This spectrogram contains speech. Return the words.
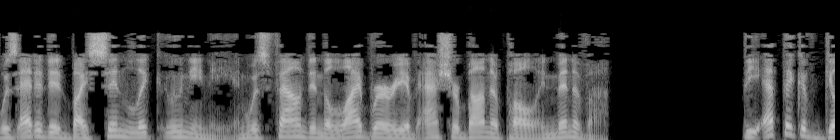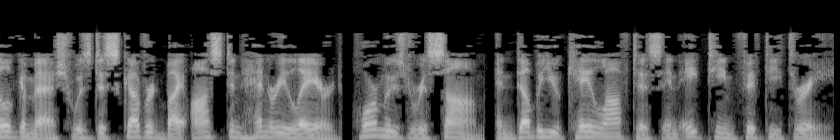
was edited by Sin-leqi-unninni and was found in the library of Ashurbanipal in Nineveh. The Epic of Gilgamesh was discovered by Austin Henry Layard, Hormuzd Rassam, and W. K. Loftus in 1853.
